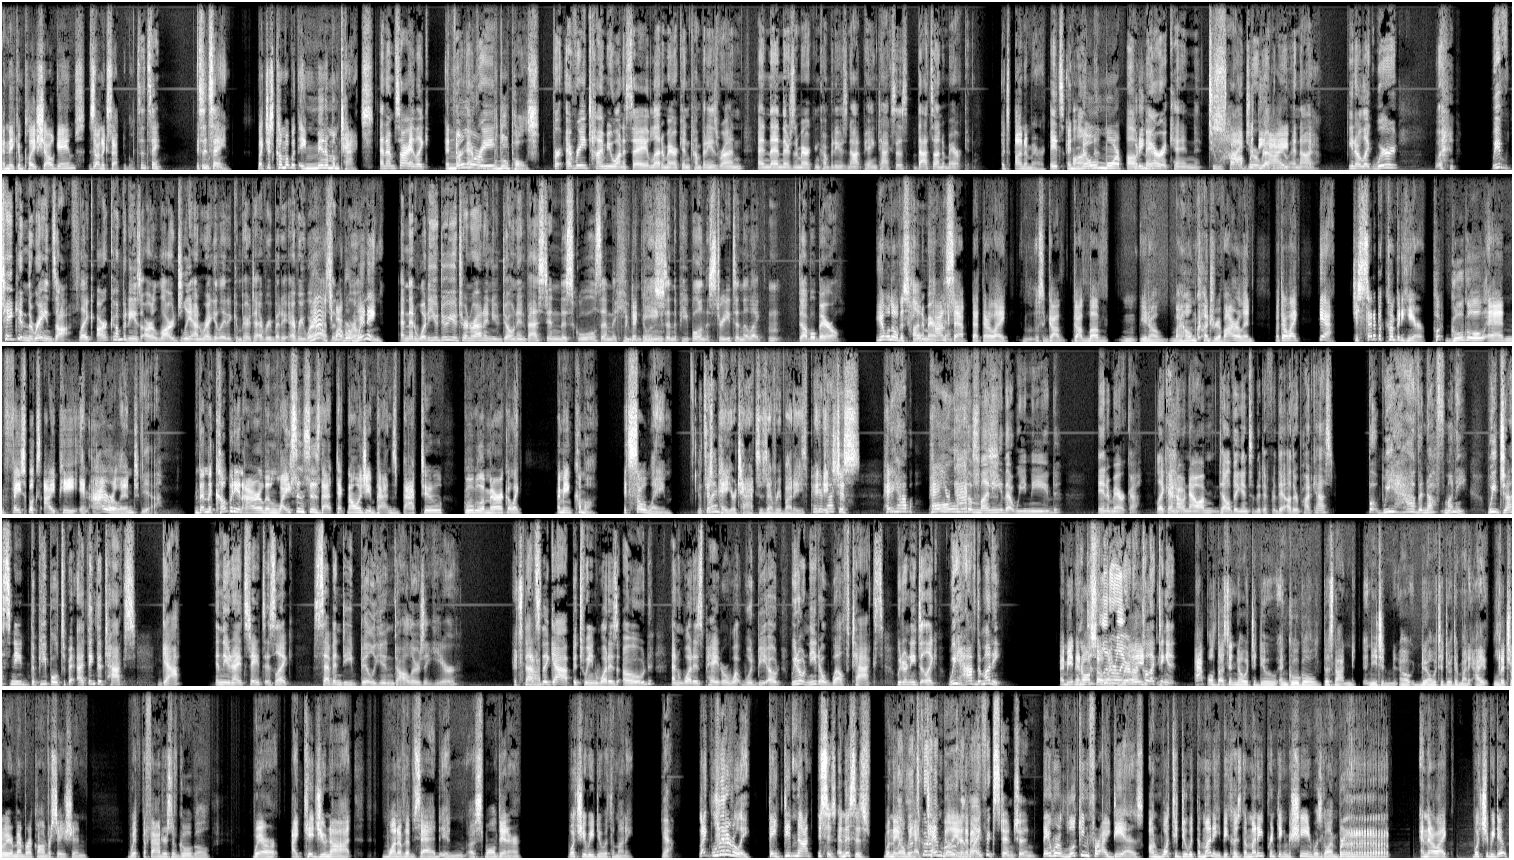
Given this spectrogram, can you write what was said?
and they can play shell games is unacceptable. It's insane. It's, It's insane. insane. Like just come up with a minimum tax And I'm sorry, like and no For more loopholes. for every time you want to say let American companies run, and then there's an American company who's not paying taxes, that's un-American. It's un-American. It's And no more putting American to hide your with the revenue I- and not, yeah. you know, like we're. We've taken the reins off. Like our companies are largely unregulated compared to everybody everywhere Yeah, else. that's why we're world. winning. And then what do you do? You turn around and you don't invest in the schools and the human Ridiculous. beings and the people and the streets and the like mm, double barrel. Yeah, well, no, this whole concept that they're like, listen, God, God love, you know, my home country of Ireland, but they're like, yeah, just set up a company here, put Google and Facebook's IP in Ireland, Yeah. then the company in Ireland licenses that technology and patents back to Google America. Like, I mean, come on, it's so lame. It's Just lame. pay your taxes, everybody. Just pay your it's taxes. just pay. we have pay all your the money that we need in America. Like I know How- now I'm delving into the different the other podcast, but we have enough money. We just need the people to pay. I think the tax gap in the United States is like seventy billion dollars a year. it's That's not. the gap between what is owed and what is paid or what would be owed. We don't need a wealth tax. We don't need to like we have the money. I mean, and we also just like literally are not collecting it. Apple doesn't know what to do, and Google does not need to know, know what to do with their money. I literally remember a conversation with the founders of Google where I kid you not, one of them said in a small dinner, What should we do with the money? Yeah. Like literally, they did not. This is, and this is when they Like, only had go to 10 the billion in the bank. life extension. They were looking for ideas on what to do with the money because the money printing machine was going brrrr, and they're like, what should we do?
